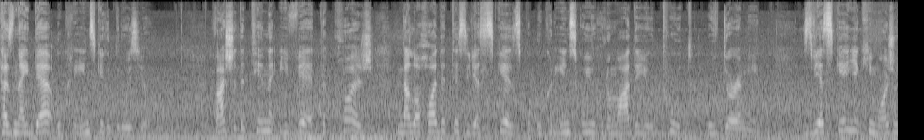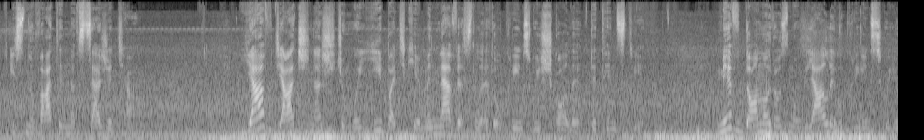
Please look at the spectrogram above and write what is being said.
та знайде українських друзів. Ваша дитина і ви також налагодите зв'язки з українською громадою тут, у Дурмі, зв'язки, які можуть існувати на все життя. Я вдячна, що мої батьки мене везли до української школи в дитинстві. Ми вдома розмовляли українською,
